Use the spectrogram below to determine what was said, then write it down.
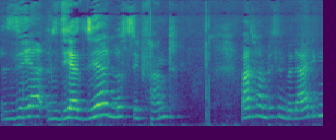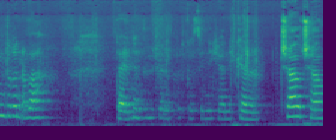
sehr, sehr, sehr lustig fand. War zwar ein bisschen beleidigend drin, aber da interviewt der Podcast, den ich ja nicht kenne. Ciao, ciao.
